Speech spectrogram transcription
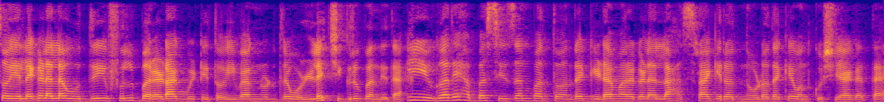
ಸೊ ಎಲೆಗಳೆಲ್ಲ ಉದ್ರಿ ಫುಲ್ ಬರಡಾಗ್ಬಿಟ್ಟಿತ್ತು ಇವಾಗ ನೋಡಿದ್ರೆ ಒಳ್ಳೆ ಚಿಗುರು ಬಂದಿದೆ. ಈ ಯುಗಾದಿ ಹಬ್ಬ ಸೀಸನ್ ಬಂತು ಅಂದ್ರೆ ಗಿಡ ಮರಗಳೆಲ್ಲ ಹಸಿರಾಗಿರೋದು ನೋಡೋದಕ್ಕೆ ಒಂದು ಖುಷಿ ಆಗತ್ತೆ.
